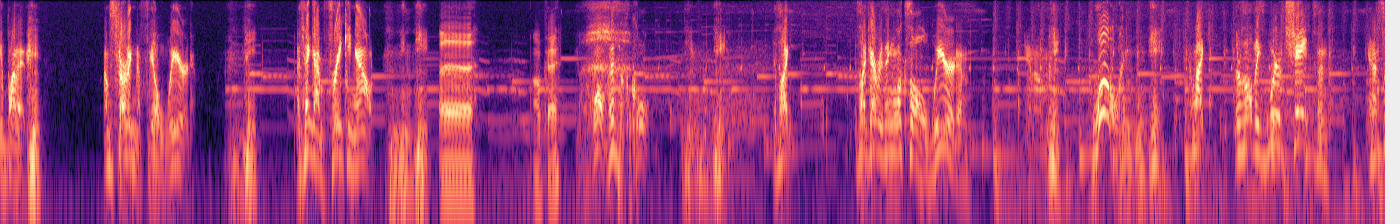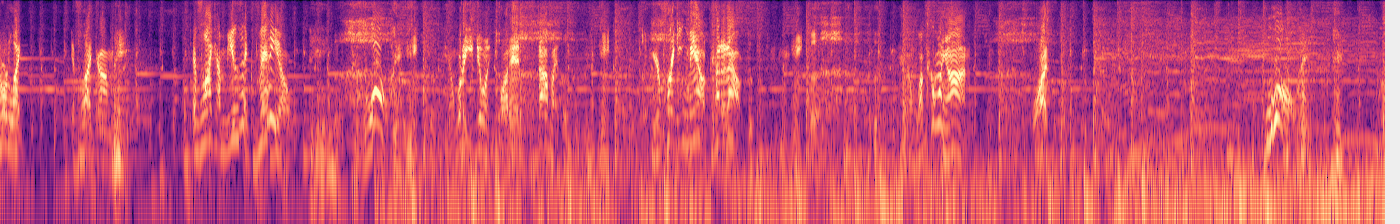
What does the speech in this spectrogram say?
Hey, buddy, I'm starting to feel weird. I think I'm freaking out. Uh, okay. Whoa, this is cool. It's like, it's like everything looks all weird and, you know, whoa, and like there's all these weird shapes and, and it's sort of like, it's like um, it's like a music video. Whoa, what are you doing, butthead? Stop it! You're freaking me out. Cut it out. What's going on? What? Whoa!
